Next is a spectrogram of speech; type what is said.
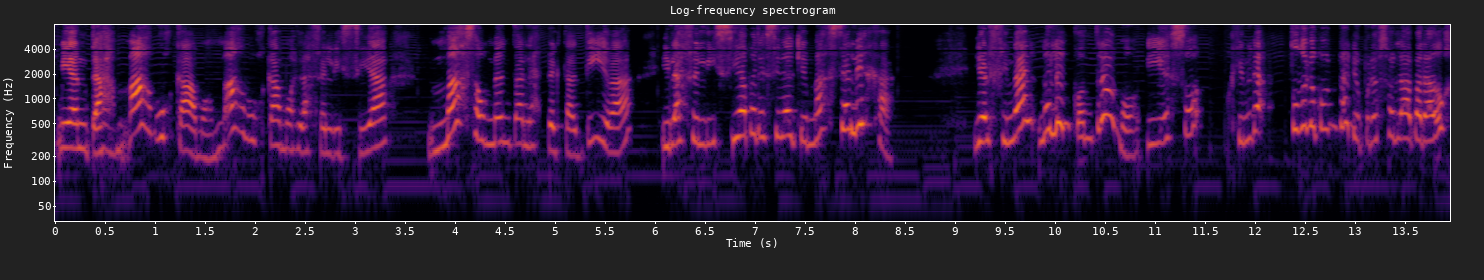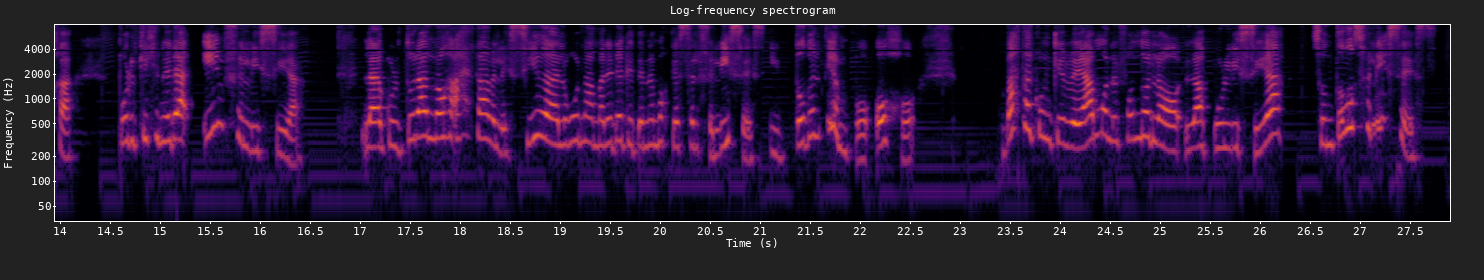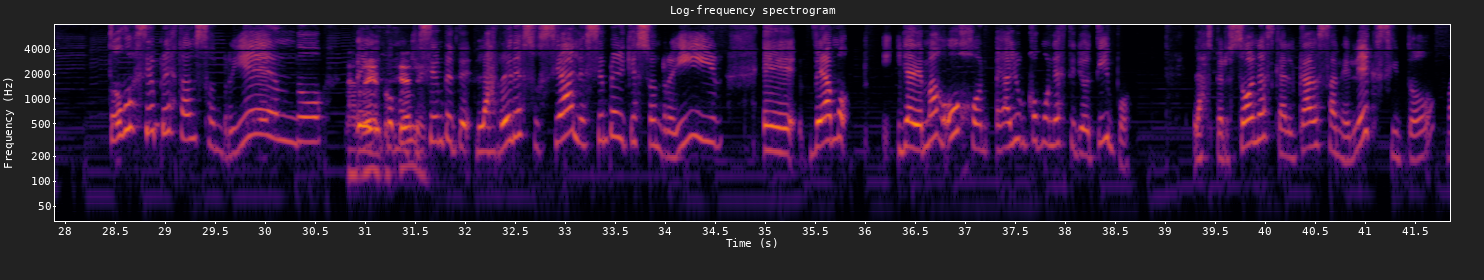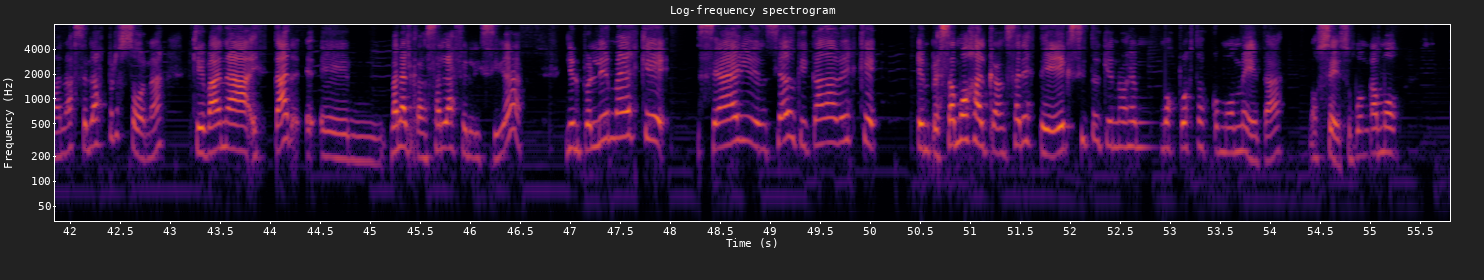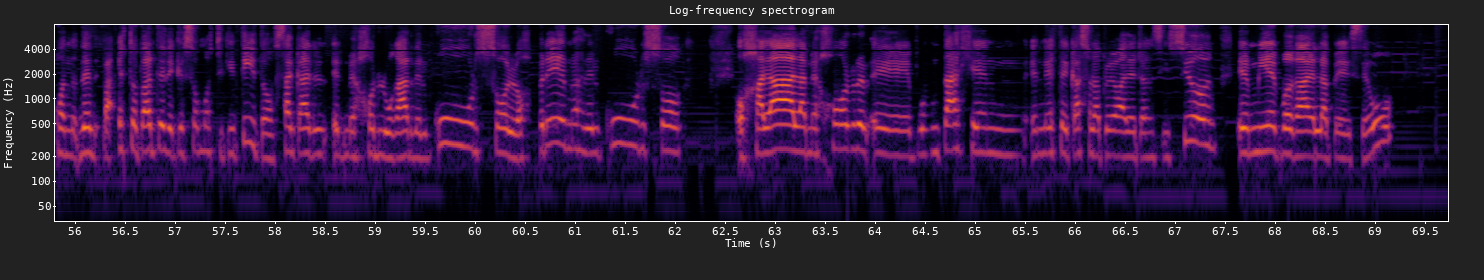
Mientras más buscamos, más buscamos la felicidad, más aumenta la expectativa y la felicidad pareciera que más se aleja. Y al final no la encontramos y eso genera todo lo contrario, por eso es la paradoja, porque genera infelicidad. La cultura nos ha establecido de alguna manera que tenemos que ser felices y todo el tiempo, ojo, basta con que veamos en el fondo la publicidad, son todos felices. Todos siempre están sonriendo, eh, como que siempre las redes sociales, siempre hay que sonreír. Eh, veamos, y además, ojo, hay un común estereotipo. Las personas que alcanzan el éxito van a ser las personas que van a estar, eh, van a alcanzar la felicidad. Y el problema es que se ha evidenciado que cada vez que empezamos a alcanzar este éxito que nos hemos puesto como meta, no sé, supongamos, cuando esto parte de que somos chiquititos, sacar el mejor lugar del curso, los premios del curso, ojalá la mejor eh, puntaje en, en, este caso la prueba de transición, en mi época en la PSU,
